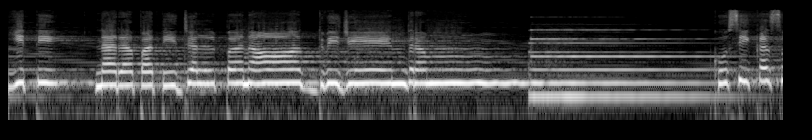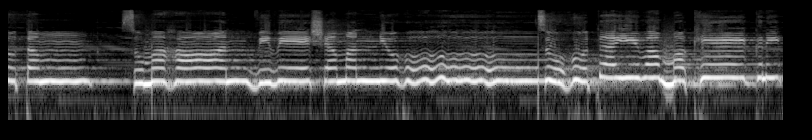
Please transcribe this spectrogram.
इति नरपतिजल्पनाद्विजेन्द्रम्। कुसिकसुतम् सुमहान् विवेशमन्युः। सुहृत इव मखेऽग्नि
